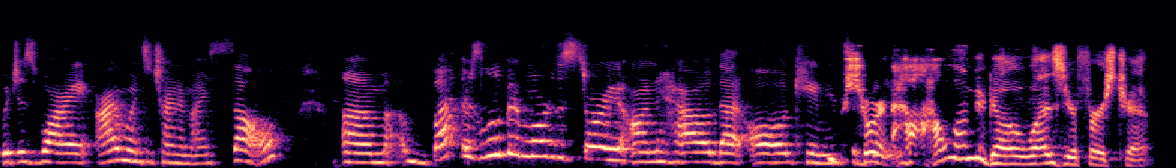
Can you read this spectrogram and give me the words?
which is why I went to China myself. Um, but there's a little bit more to the story on how that all came. Sure. How, how long ago was your first trip?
